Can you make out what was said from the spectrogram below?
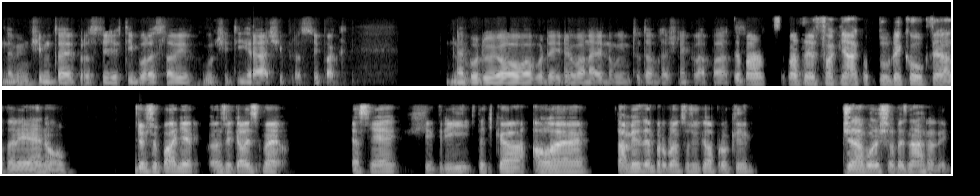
Nevím, čím to je, prostě, že v té Boleslavi určitý hráči prostě pak nebodujou a odejdou a najednou jim to tam začne klapat. Třeba, třeba to je fakt nějakou tou dekou, která tady je, no. Každopádně říkali jsme, jasně, chytrý teďka, ale tam je ten problém, co říkal Proky, že nám odešel bez náhrady,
